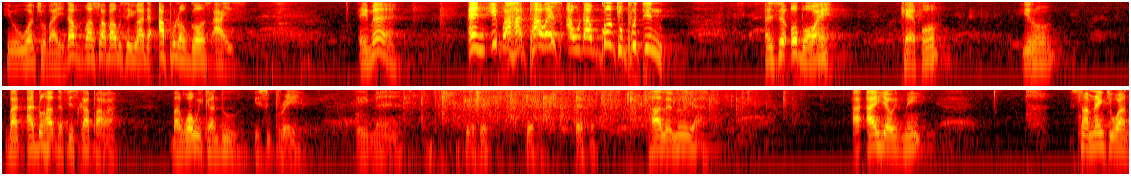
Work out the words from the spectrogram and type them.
He will watch over you. That's the Bible says you are the apple of God's eyes. Amen. And if I had powers, I would have gone to Putin and say, oh boy, careful, you know. But I don't have the physical power. But what we can do is to pray. Amen. Hallelujah. Are, you here with me? Psalm 91,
